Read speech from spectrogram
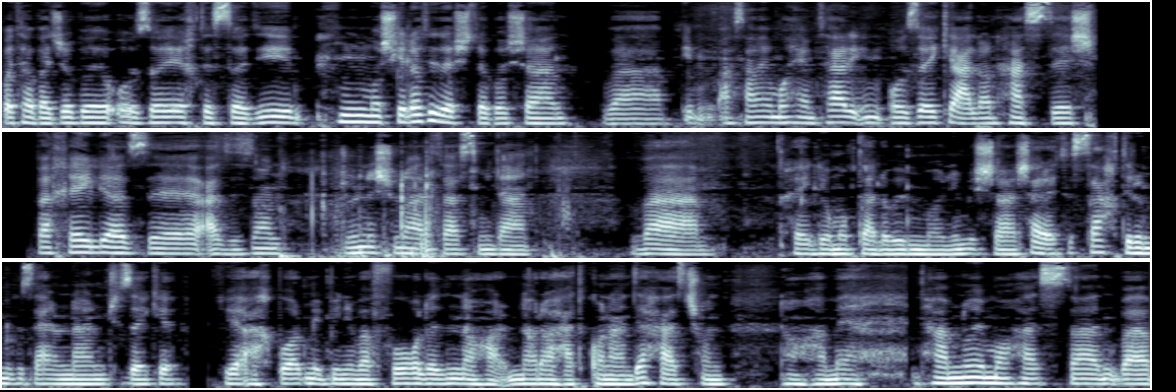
با توجه به اوضاع اقتصادی مشکلاتی داشته باشن و اصلا مهمتر این اوضاعی که الان هستش و خیلی از عزیزان جونشون رو از دست میدن و خیلی مبتلا به بیماری میشن. شرایط سختی رو میگذرونن چیزایی که توی اخبار می‌بینیم و فوق العاده ناراحت کننده هست چون همه هم نوع ما هستن و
